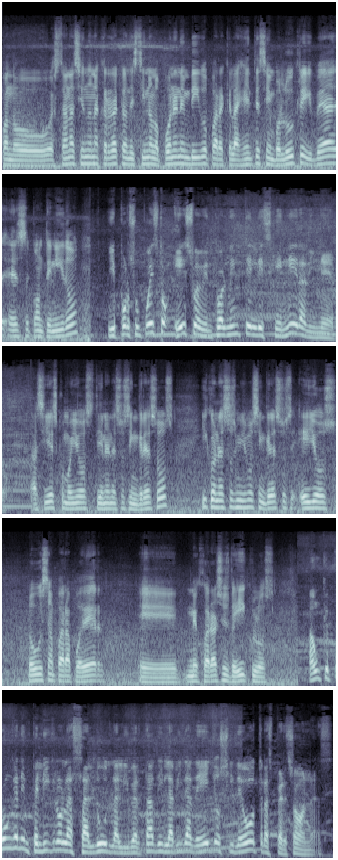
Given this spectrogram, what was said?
Cuando están haciendo una carrera clandestina lo ponen en vivo para que la gente se involucre y vea ese contenido. Y por supuesto eso eventualmente les genera dinero. Así es como ellos tienen esos ingresos y con esos mismos ingresos ellos lo usan para poder eh, mejorar sus vehículos. Aunque pongan en peligro la salud, la libertad y la vida de ellos y de otras personas.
